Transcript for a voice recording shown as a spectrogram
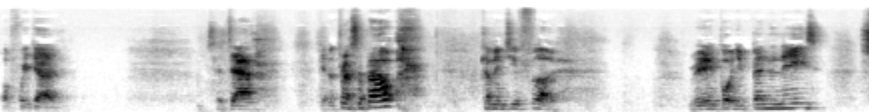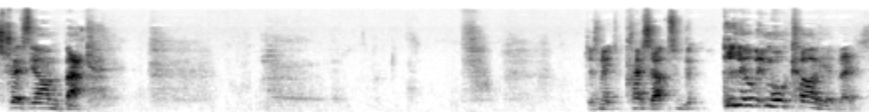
off we go. So down, get the press up out, come into your flow. Really important you bend the knees, stretch the arms back. Just make the press ups a, bit, a little bit more cardio based.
